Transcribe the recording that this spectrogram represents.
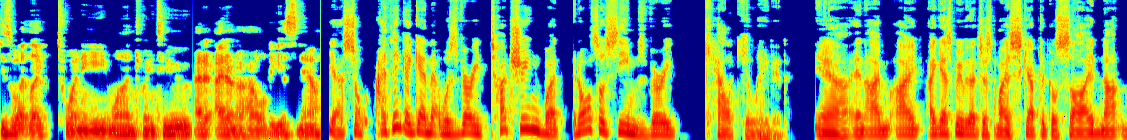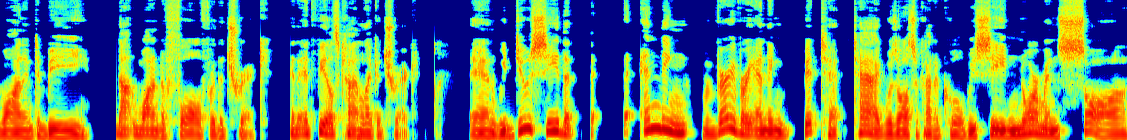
She's what, like 21, 22? I don't, I don't know how old he is now. Yeah. So I think, again, that was very touching, but it also seems very calculated. Yeah. And I'm, I, I guess maybe that's just my skeptical side, not wanting to be, not wanting to fall for the trick. And it feels kind of like a trick. And we do see that the ending, very, very ending bit ta- tag was also kind of cool. We see Norman saw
